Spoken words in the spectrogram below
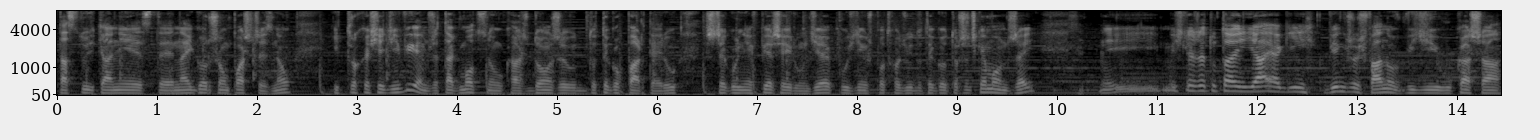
ta stójka nie jest e, najgorszą płaszczyzną i trochę się dziwiłem, że tak mocno Łukasz dążył do tego parteru, szczególnie w pierwszej rundzie, później już podchodził do tego troszeczkę mądrzej i myślę, że tutaj ja, jak i większość fanów widzi Łukasza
